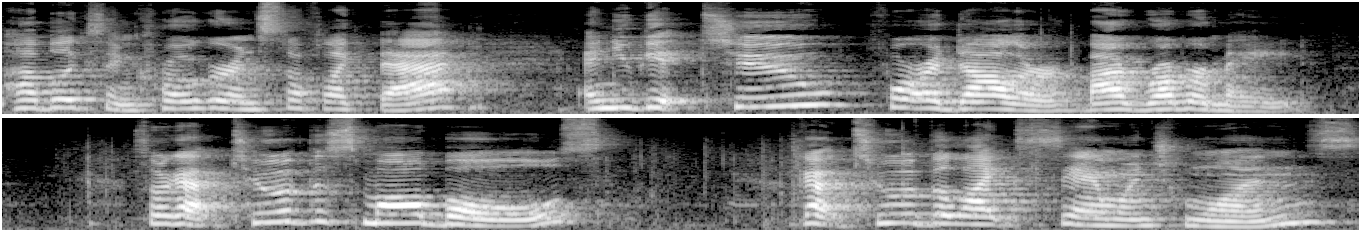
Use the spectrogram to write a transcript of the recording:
Publix and Kroger and stuff like that. And you get two for a dollar by Rubbermaid. So I got two of the small bowls. Got two of the like sandwich ones.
